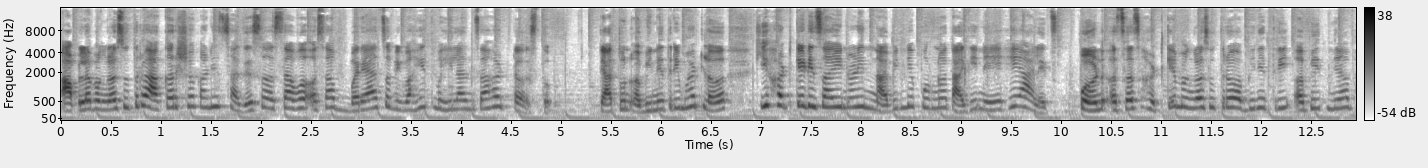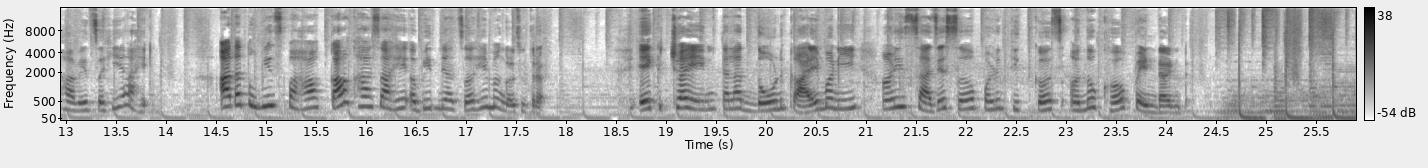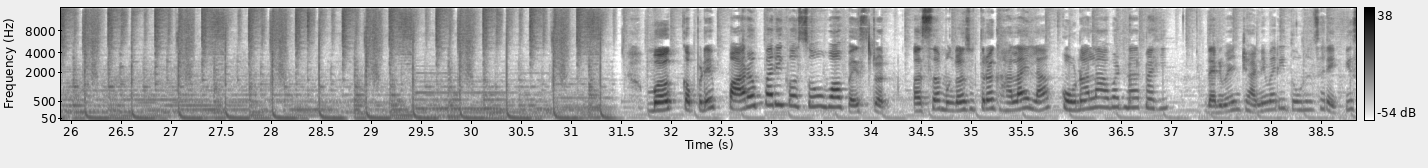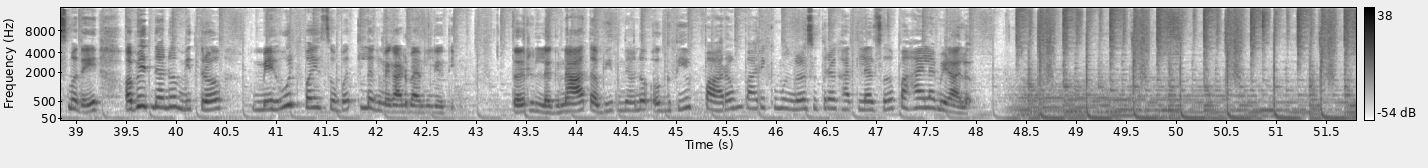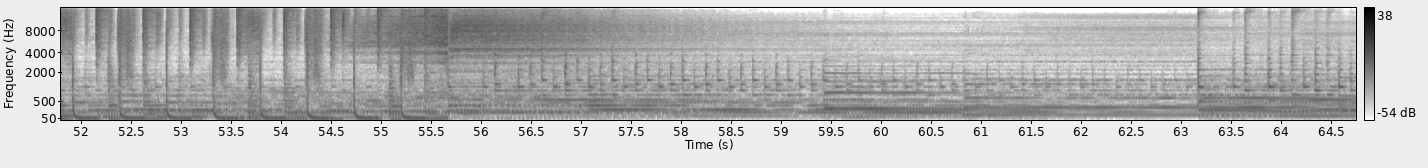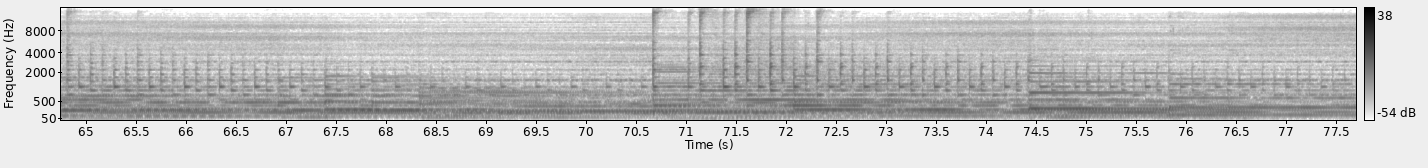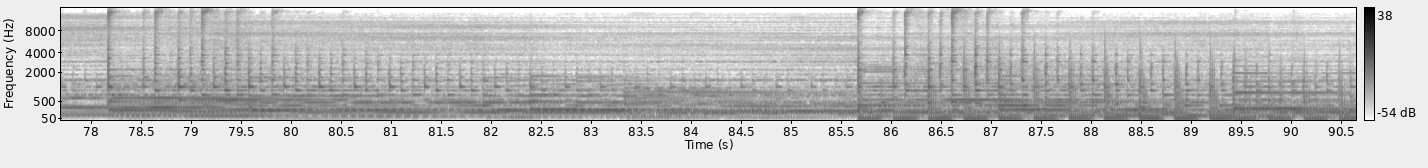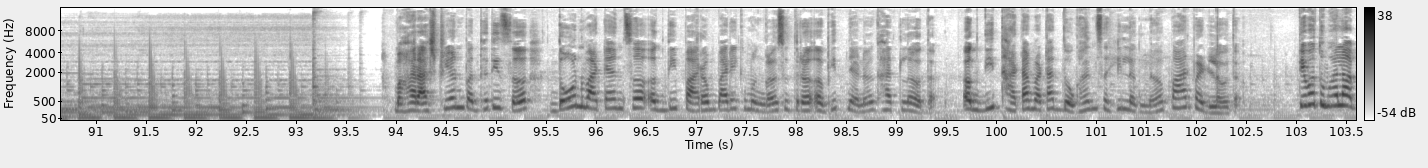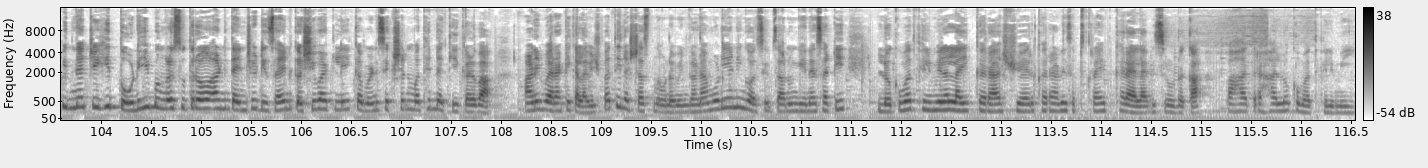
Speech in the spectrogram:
आपलं मंगळसूत्र आकर्षक आणि साजेसं असावं असा बऱ्याच विवाहित महिलांचा हट्ट असतो. त्यातून अभिनेत्री म्हटलं की हटके डिझाईन आणि नाविन्यपूर्ण दागिने हे आलेच. पण असंच हटके मंगळसूत्र अभिनेत्री अभिज्ञा भावेचंही आहे. आता तुम्हीच पहा का खास आहे अभिज्ञाचं हे मंगळसूत्र. एक चैन त्याला दोन काळे मणी आणि साजेसं पण तितकंच अनोखं पेंडंट. मग कपडे पारंपरिक असो वा वेस्टर्न असं मंगळसूत्र घालायला कोणाला आवडणार नाही? दरम्यान जानेवारी दोन हजार एकवीसमध्ये अभिज्ञानं मित्र मेहुल पै सोबत लग्नगाठ बांधली होती. तर लग्नात अभिज्ञानं अगदी पारंपरिक मंगळसूत्र घातल्याचं पाहायला मिळालं. महाराष्ट्रीयन पद्धतीचं दोन वाट्यांचं अगदी पारंपरिक मंगळसूत्र अभिज्ञानं घातलं होतं. अगदी थाटामाटात दोघांचंही लग्न पार पडलं होतं. तेव्हा तुम्हाला अभिज्ञाची ही दोन्ही मंगळसूत्र आणि त्यांची डिझाईन कशी वाटली कमेंट सेक्शनमध्ये नक्की कळवा. आणि मराठी कलाविश्वातील अशाच नवनवीन घडामोडी आणि गॉसिप जाणून घेण्यासाठी लोकमत फिल्मीला लाईक करा शेअर करा आणि सबस्क्राईब करायला विसरू नका. पाहत रहा लोकमत फिल्मी.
